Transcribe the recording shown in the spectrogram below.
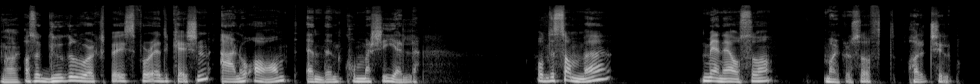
Nei. Altså Google Workspace for Education er noe annet enn den kommersielle. Og det samme mener jeg også Microsoft har et skille på.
